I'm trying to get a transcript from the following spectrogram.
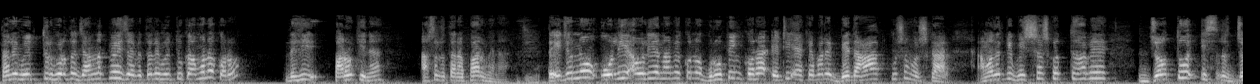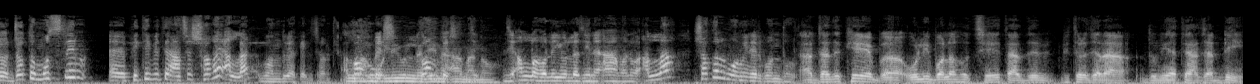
তাহলে মৃত্যুর পরে তো জান্নাত পেয়ে যাবে তাহলে মৃত্যু কামনা করো। দেখি পারো কিনা? আসলে তারা পারবে না। তো এই জন্য অলি আউলিয়া নামে কোনো গ্রুপিং করা এটি একেবারে বেদা কুসংস্কার। আমাদেরকে বিশ্বাস করতে হবে যত যত মুসলিম আহ, পৃথিবীতে আছে সবাই আল্লাহর বন্ধু এক একজন। কম আল্লাহু। আমানু। আল্লাহ ওলিউল্লাযীনা আমানু। আল্লাহ সকল মমিনের বন্ধু। আর যাদেরকে অলি বলা হচ্ছে তাদের ভিতরে যারা দুনিয়াতে আজাদি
